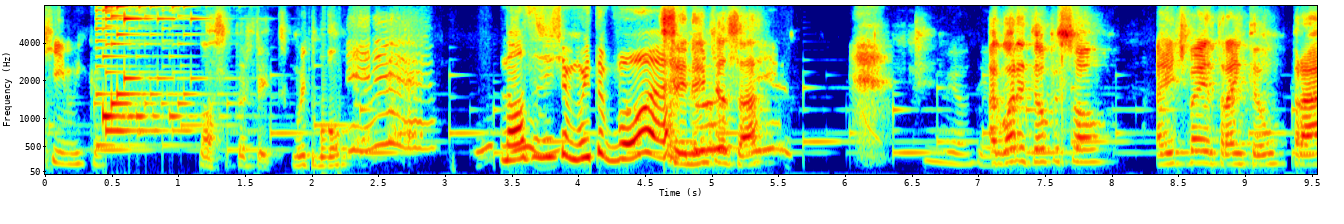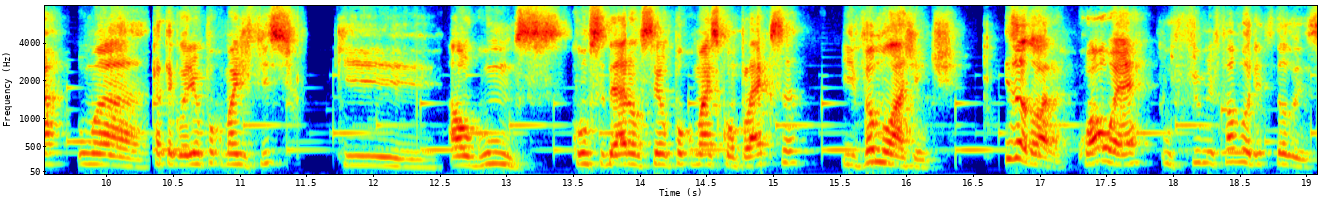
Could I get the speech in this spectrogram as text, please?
Química. Nossa, perfeito. Muito bom. Nossa, a gente é muito boa. Sem nem pensar. Meu Deus. Agora então, pessoal, a gente vai entrar então para uma categoria um pouco mais difícil, que alguns consideram ser um pouco mais complexa. E vamos lá, gente. Isadora, qual é o filme favorito da Luísa?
